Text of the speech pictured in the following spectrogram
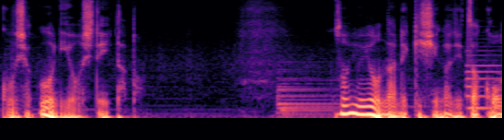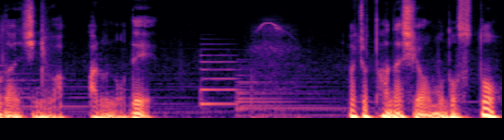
公爵を利用していたと。そういうような歴史が実は講談師にはあるので、まあ、ちょっと話を戻すと、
